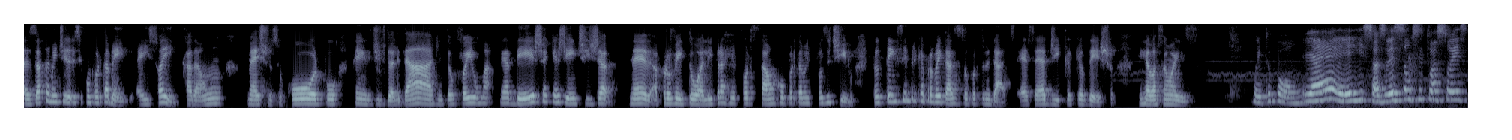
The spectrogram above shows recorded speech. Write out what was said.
exatamente esse comportamento. É isso aí, cada um mexe no seu corpo, tem individualidade, então foi uma foi a deixa que a gente já né, aproveitou ali para reforçar um comportamento positivo. Então tem sempre que aproveitar essas oportunidades. Essa é a dica que eu deixo em relação a isso. Muito bom. E é, é, isso, às vezes são situações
